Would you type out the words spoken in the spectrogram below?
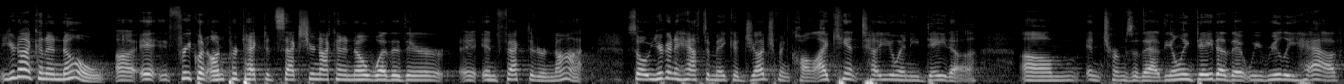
you're not going to know. Uh, it, frequent unprotected sex, you're not going to know whether they're uh, infected or not. So you're going to have to make a judgment call. I can't tell you any data um, in terms of that. The only data that we really have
